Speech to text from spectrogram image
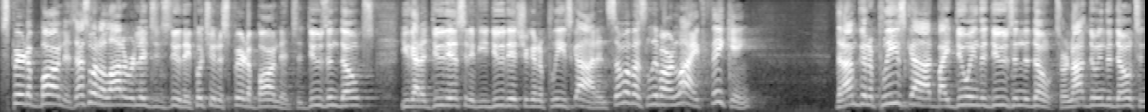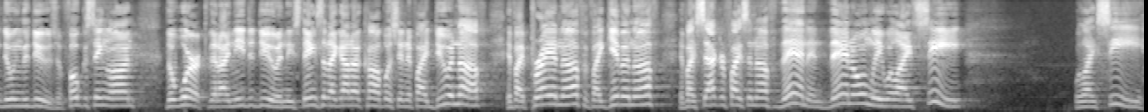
Spirit of bondage. That's what a lot of religions do. They put you in a spirit of bondage. The do's and don'ts. You got to do this, and if you do this, you're going to please God. And some of us live our life thinking that I'm going to please God by doing the do's and the don'ts, or not doing the don'ts and doing the do's, and focusing on the work that I need to do and these things that I got to accomplish. And if I do enough, if I pray enough, if I give enough, if I sacrifice enough, then and then only will I see, will I see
